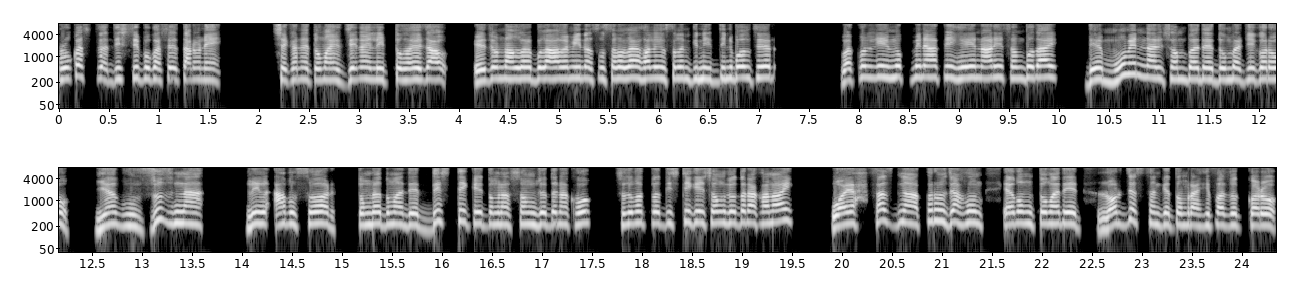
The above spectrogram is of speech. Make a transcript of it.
প্রকাশ দৃষ্টি প্রকাশের কারণে সেখানে তোমায় জেনে লিপ্ত হয়ে যাও। এই জন্য আল্লাহ রাব্বুল আলামিন রাসূল সাল্লাল্লাহু আলাইহি তিনি বলছেন হে নারী সম্প্রদায় দে নারী সম্প্রদায়, তোমরা কি করো? তোমরা তোমাদের দৃষ্টিকে তোমরা সংযত রাখো। শুধুমাত্র দৃষ্টিকে সংযত রাখা নয় ওয়াহফাজনা এবং তোমাদের লজ্জাস্থানকে তোমরা হেফাজত করো।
